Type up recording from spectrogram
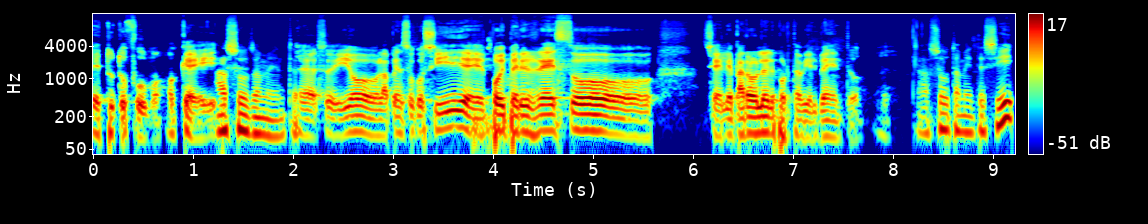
è tutto fumo, ok? Assolutamente. Eh, io la penso così e poi per il resto, cioè, le parole le portavi il vento. Assolutamente sì.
